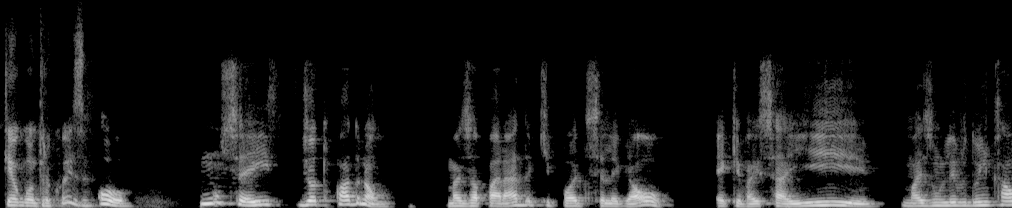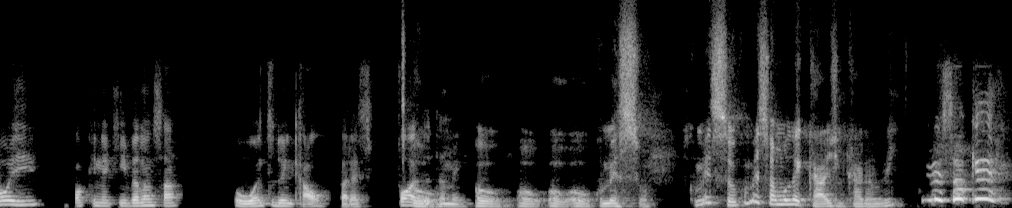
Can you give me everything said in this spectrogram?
Tem alguma outra coisa? Ou, não sei de outro quadro, não. Mas a parada que pode ser legal é que vai sair mais um livro do Incal aí. Qual que quem vai lançar. Ou antes do Incal, parece foda Oh, também. Oh, oh, oh, oh, começou. Começou, começou a molecagem, caramba. hein? Começou o quê?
